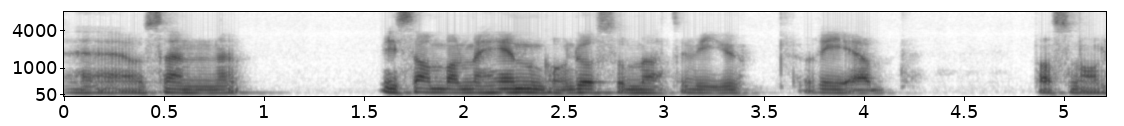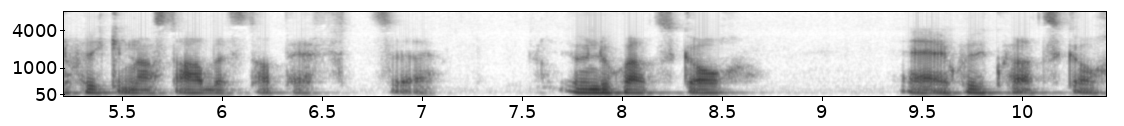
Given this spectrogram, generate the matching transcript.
Eh, och sen eh, i samband med hemgång då så möter vi upp rehab, personal, sjukgymnast, arbetsterapeut, eh, undersköterskor, eh, sjuksköterskor.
